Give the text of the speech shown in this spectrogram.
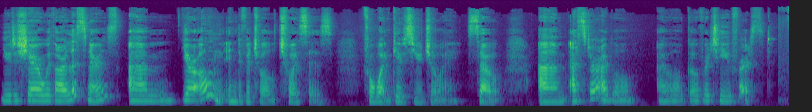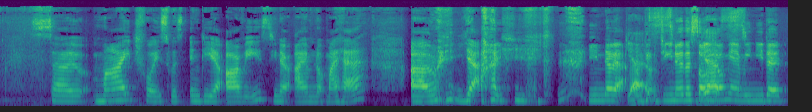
you to share with our listeners um, your own individual choices for what gives you joy. So, um, Esther, I will I will go over to you first. So my choice was India.Arie's. You know, I am not my hair. Um, yeah, you, you know it. Yes. Do you know the song, yes. Yomi? I mean, you don't.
